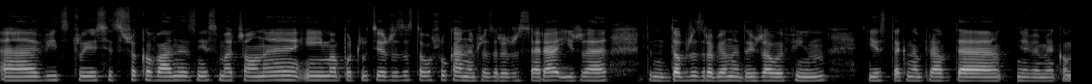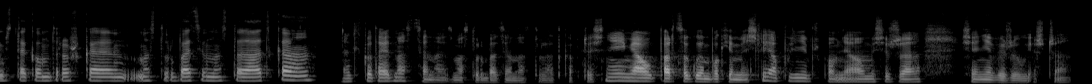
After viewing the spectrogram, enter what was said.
e, widz czuje się zszokowany, zniesmaczony i ma poczucie, że został oszukany przez reżysera i że ten dobrze zrobiony, dojrzały film jest tak naprawdę, nie wiem, jakąś taką troszkę masturbacją nastolatka. No, tylko ta jedna scena jest masturbacją nastolatka. Wcześniej miał bardzo głębokie myśli, a później przypomniało mu się, że się nie wyżył jeszcze.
